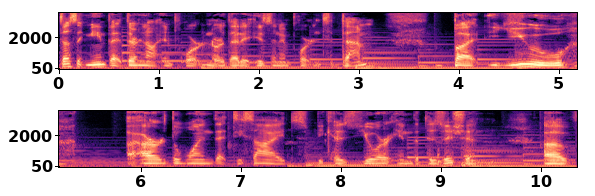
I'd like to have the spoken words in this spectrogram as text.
Doesn't mean that they're not important or that it isn't important to them, but you are the one that decides because you're in the position of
